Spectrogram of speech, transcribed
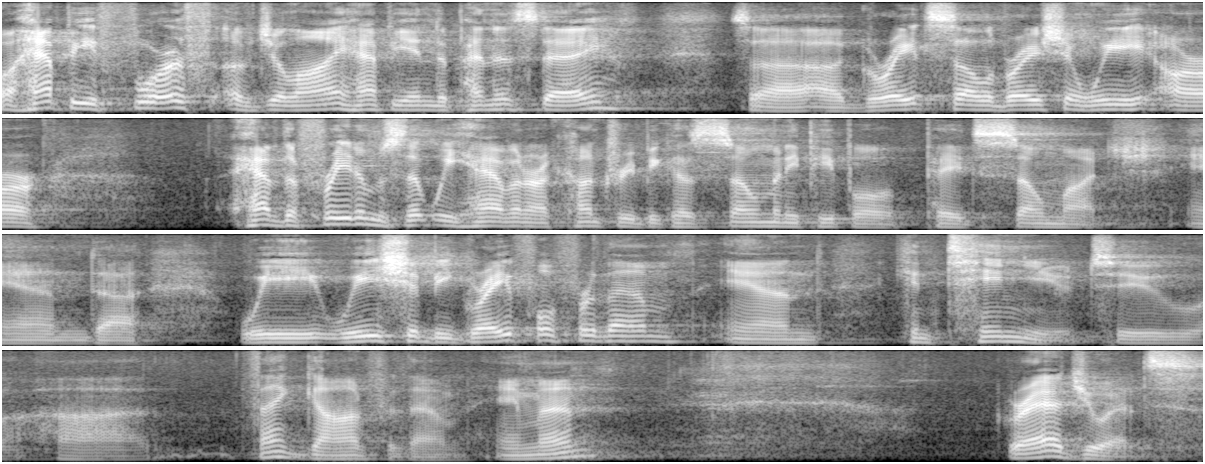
Well, happy 4th of July. Happy Independence Day. It's a, great celebration. We are, have the freedoms that we have in our country because so many people paid so much. And uh, we, we should be grateful for them and continue to uh, thank God for them. Amen? Graduates.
